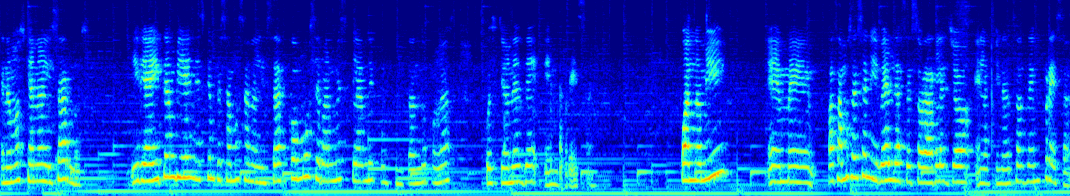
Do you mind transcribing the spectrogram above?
tenemos que analizarlos y de ahí también es que empezamos a analizar cómo se van mezclando y conjuntando con las cuestiones de empresa. Cuando a mí eh, me pasamos a ese nivel de asesorarles yo en las finanzas de empresa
